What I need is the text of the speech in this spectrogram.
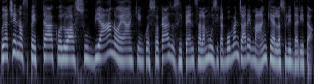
Una cena spettacolo a Subiano e anche in questo caso si pensa alla musica, al buon mangiare ma anche alla solidarietà.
